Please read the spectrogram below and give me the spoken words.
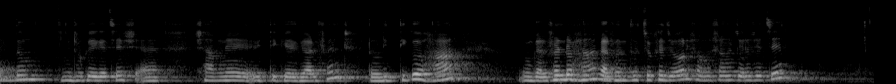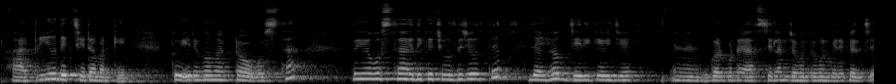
একদম ঢুকে গেছে সামনে ঋত্বিকের গার্লফ্রেন্ড তো ঋত্বিকও হাঁ গার্লফ্রেন্ডও হাঁ গার্লফ্রেন্ডের চোখে জল, সঙ্গে সঙ্গে চলে এসেছে। আর প্রিয় দেখছে এটা আবার কে? তো এরকম একটা অবস্থা। তো এই অবস্থা এদিকে চলতে চলতে যাই হোক, যেদিকে ওই যে গল্পটা আসছিলাম যখন তখন মেরে ফেলছে।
